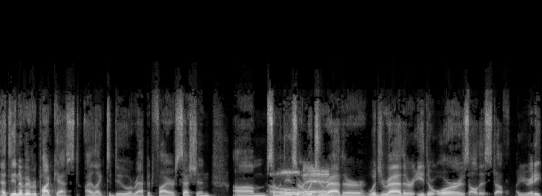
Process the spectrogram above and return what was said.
at the end of every podcast, I like to do a rapid fire session. Um, some oh, of these are man. would you rather, would you rather, either ors, all this stuff. Are you ready?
